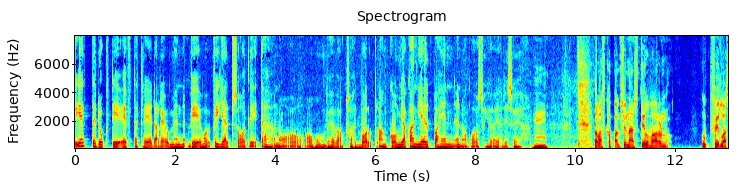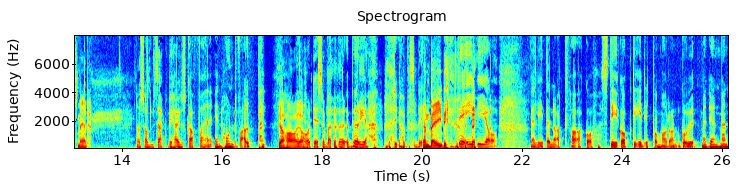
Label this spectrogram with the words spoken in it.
jätteduktig efterträdare, men vi, vi hjälps åt lite här och, och hon behöver också ha ett bollplank. Om jag kan hjälpa henne något så gör jag det. Så jag, Mm. Nå, vad ska pensionärstillvaron uppfyllas med? och som sagt, vi har ju skaffat en, en hundvalp. Jaha, ja. Och det är som att börja, börja, börja En baby. baby och med lite nattvak och stiga upp tidigt på morgonen och gå ut med den. Men,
